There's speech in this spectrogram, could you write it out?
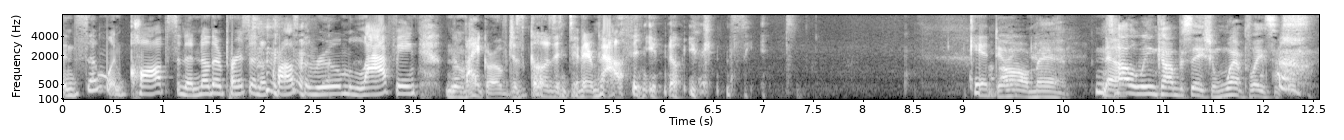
And someone coughs, and another person across the room laughing. The microbe just goes into their mouth, and you know you can see it. Can't do it. Oh man. No. This Halloween conversation went places.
